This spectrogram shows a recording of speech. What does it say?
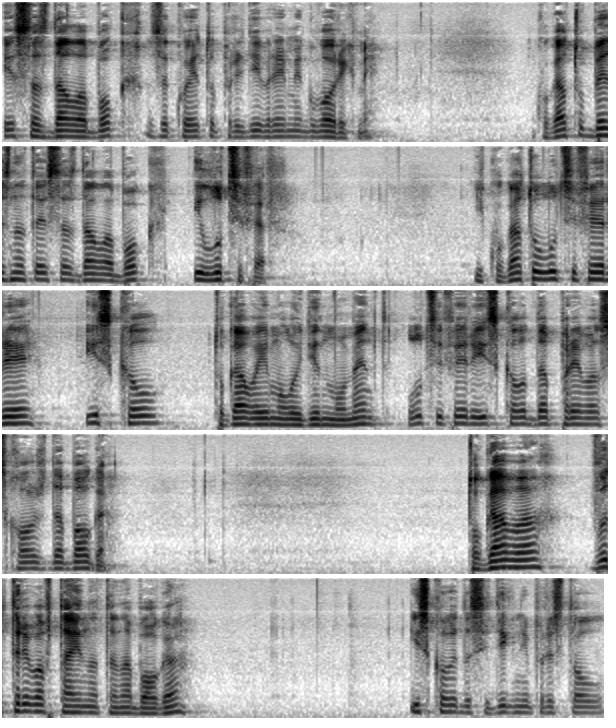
е създала Бог, за което преди време говорихме. Когато бездната е създала Бог и Луцифер. И когато Луцифер е искал, тогава е имало един момент, Луцифер е искал да превъзхожда Бога. Тогава, вътре в тайната на Бога, искал е да се дигне престол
